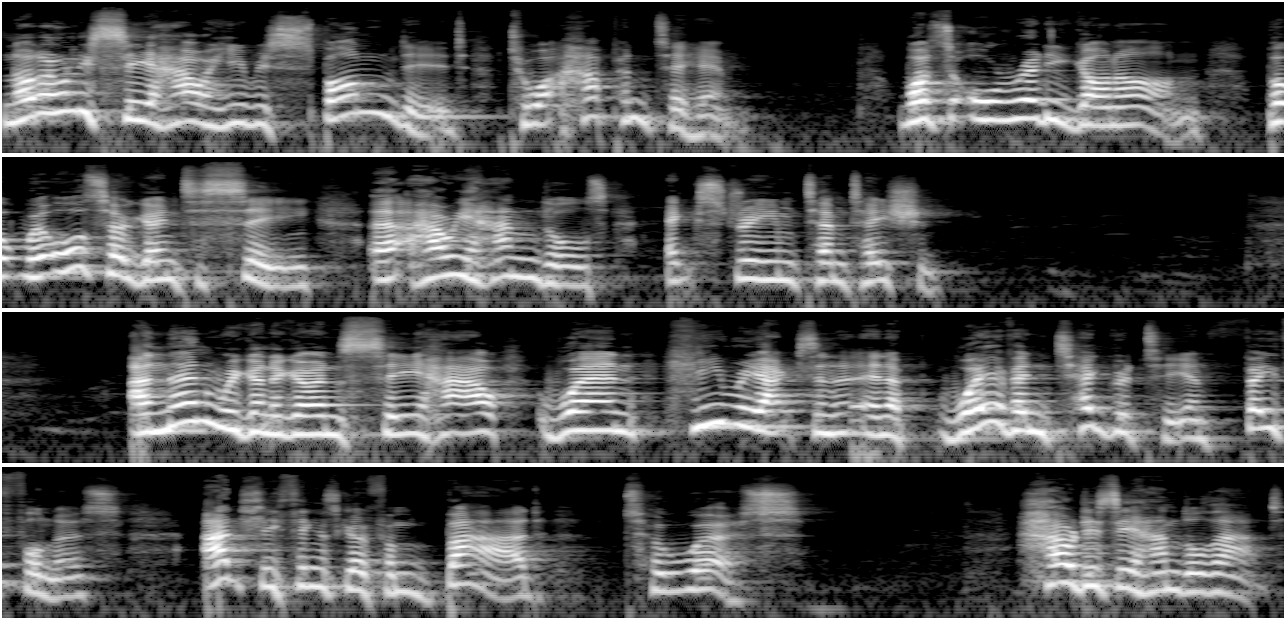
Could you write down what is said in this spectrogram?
not only see how he responded to what happened to him, what's already gone on, but we're also going to see uh, how he handles extreme temptation. And then we're going to go and see how, when he reacts in in a way of integrity and faithfulness, actually things go from bad to worse. How does he handle that?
